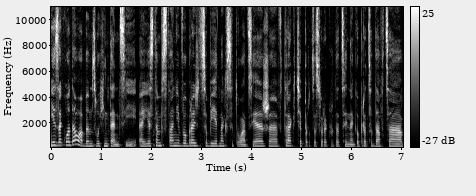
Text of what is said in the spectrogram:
Nie zakładałabym złych intencji. Jestem w stanie wyobrazić sobie jednak sytuację, że w trakcie procesu rekrutacyjnego pracodawca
